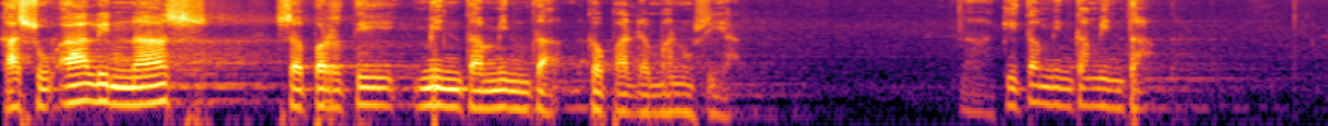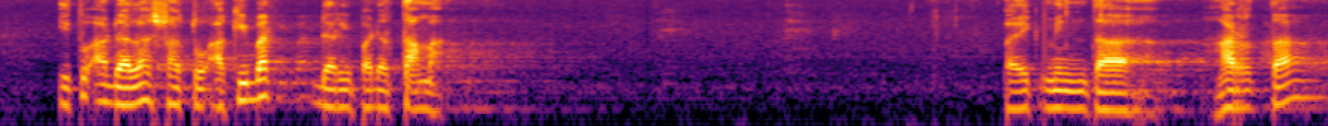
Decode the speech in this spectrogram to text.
Kasualin nas seperti minta-minta kepada manusia. Nah, kita minta-minta. Itu adalah satu akibat daripada tamak. Baik minta harta,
